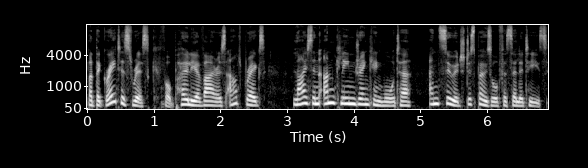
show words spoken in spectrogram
But the greatest risk for poliovirus outbreaks lies in unclean drinking water and sewage disposal facilities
